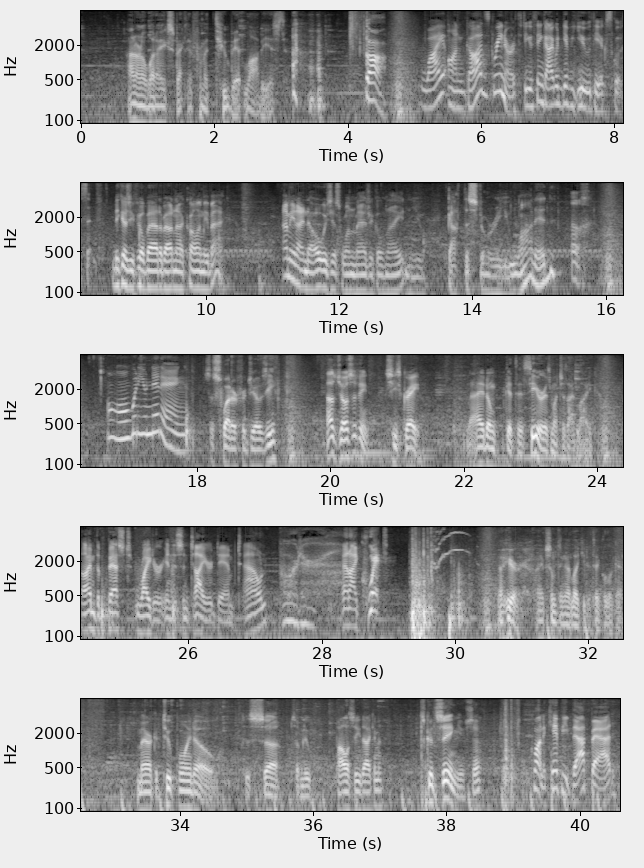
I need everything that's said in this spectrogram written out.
I don't know what I expected from a two bit lobbyist. Ah! Why on God's green earth do you think I would give you the exclusive? Because you feel bad about not calling me back. I mean, I know it was just one magical night and you got the story you wanted. Ugh. Oh, what are you knitting? It's a sweater for Josie. How's Josephine? She's great. I don't get to see her as much as I'd like. I'm the best writer in this entire damn town. Porter. And I quit! Now, here, I have something I'd like you to take a look at. America 2.0. Is this, uh, some new policy document? It's good seeing you, sir. Come on, it can't be that bad.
